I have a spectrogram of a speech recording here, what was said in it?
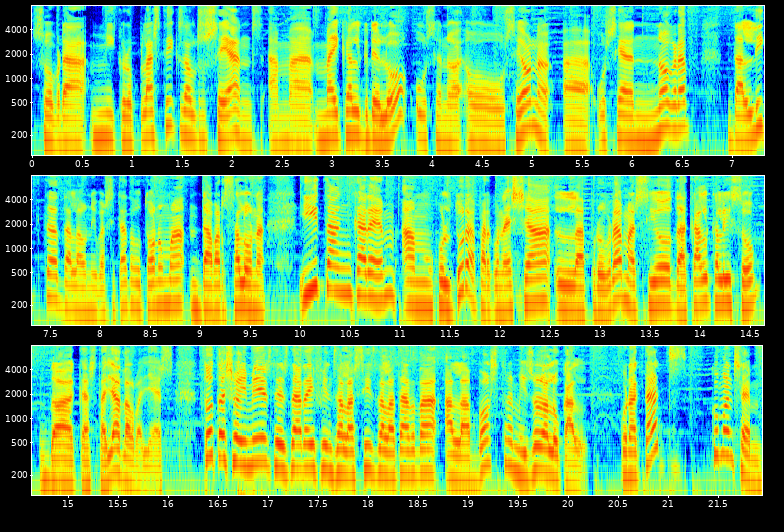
sobre microplàstics als oceans amb eh, Michael Greló, uh, oceanògraf del l'ICTA de la Universitat Autònoma de Barcelona. I tancarem amb cultura per conèixer la programació de Cal Calissó de Castellà del Vallès. Tot això i més des d'ara i fins a les 6 de la tarda a la vostra emissora local. Connectats? Comencem.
